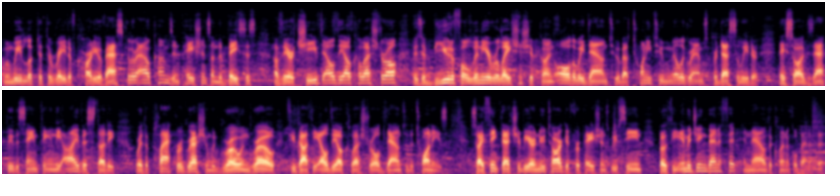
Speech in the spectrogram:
When we looked at the rate of cardiovascular outcomes in patients on the basis of their achieved LDL cholesterol, there's a beautiful linear relationship going all the way down to about 22 milligrams per deciliter. They saw exactly the same thing in the IVUS study, where the plaque regression would grow and grow if you got the LDL cholesterol down to the 20s. So I think that should be our new target for patients. We've seen both the imaging benefit and now the clinical benefit.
